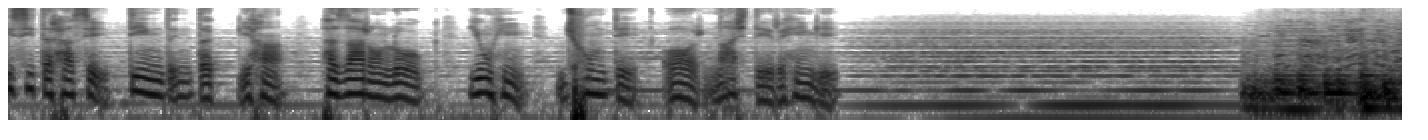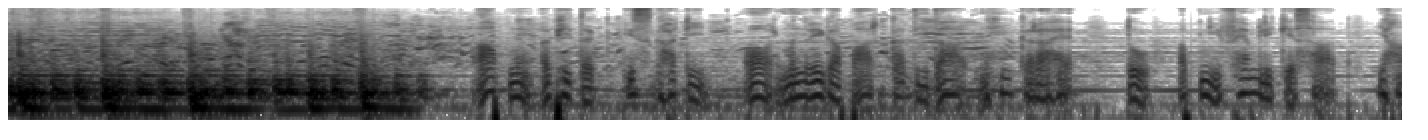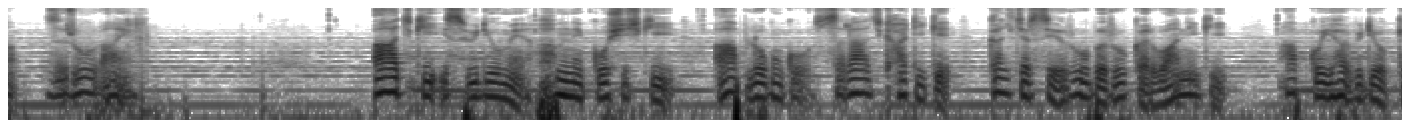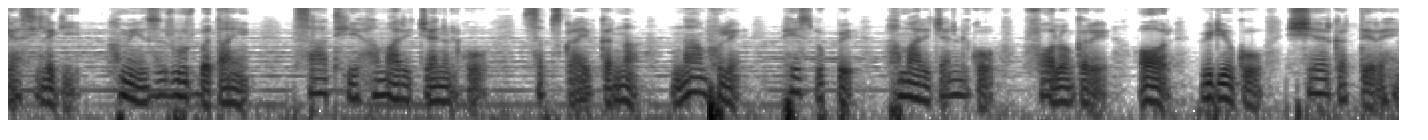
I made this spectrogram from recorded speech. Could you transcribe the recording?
इसी तरह से तीन दिन तक यहाँ हज़ारों लोग यूँ ही झूमते और नाचते रहेंगे आपने अभी तक इस घाटी और मनरेगा पार्क का दीदार नहीं करा है तो अपनी फैमिली के साथ यहाँ ज़रूर आएँ। आज की इस वीडियो में हमने कोशिश की आप लोगों को सराज घाटी के कल्चर से रूबरू करवाने की। आपको यह वीडियो कैसी लगी हमें ज़रूर बताएँ। साथ ही हमारे चैनल को सब्सक्राइब करना ना भूलें। फेसबुक पे हमारे चैनल को फॉलो करें और वीडियो को शेयर करते रहें।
